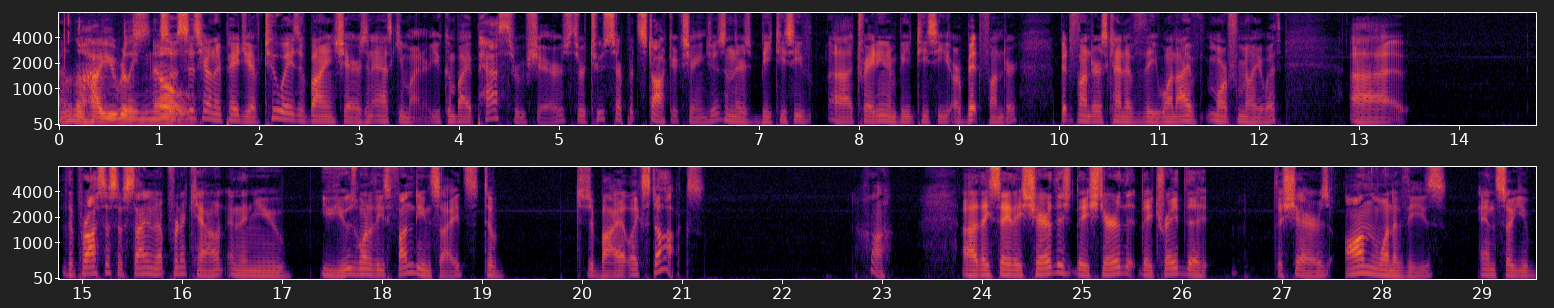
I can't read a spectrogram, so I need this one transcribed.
I don't know how you really know. So it says here on their page you have two ways of buying shares in ASCII Miner. You can buy pass-through shares through two separate stock exchanges, and there's BTC uh, Trading and BTC or Bitfunder. Bitfunder is kind of the one I'm more familiar with. Uh, the process of signing up for an account, and then you you use one of these funding sites to to buy it like stocks. Huh. Uh, they say they share the they share the, they trade the the shares on one of these, and so you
